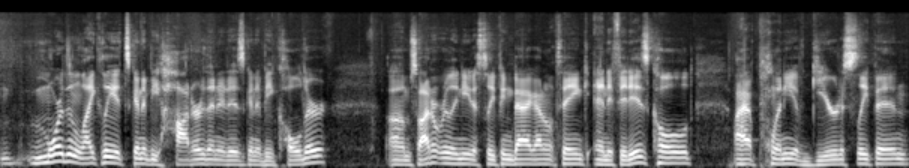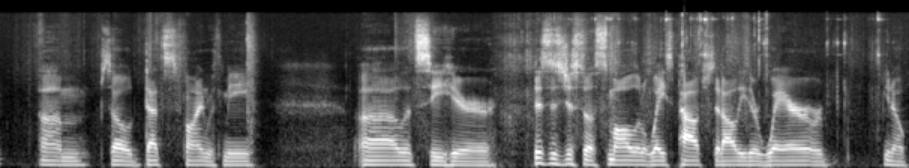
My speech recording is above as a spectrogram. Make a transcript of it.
more than likely it's going to be hotter than it is going to be colder. Um, so I don't really need a sleeping bag, I don't think. And if it is cold, I have plenty of gear to sleep in. Um, so that's fine with me. Uh, let's see here. This is just a small little waist pouch that I'll either wear or, you know,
